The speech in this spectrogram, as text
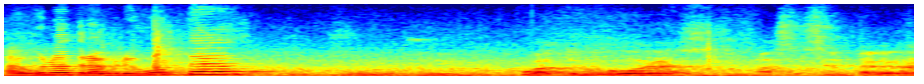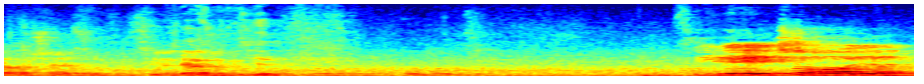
¿Alguna otra pregunta? Cuatro horas a 60 grados ya es suficiente. Sí, de hecho, al,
